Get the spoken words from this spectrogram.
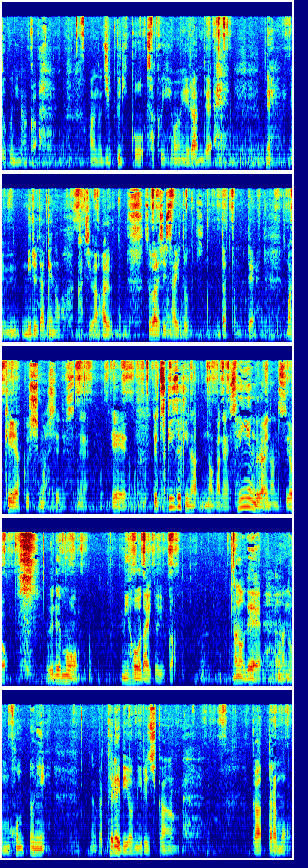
特になんかあのじっくりこう作品を選んで、ね、見るだけの価値がある素晴らしいサイトだったので、まあ、契約しましてですね、えー、で月々ななんかね1000円ぐらいなんですよ。それでもう見放題というか。なのであのもう本当になんかテレビを見る時間があったらも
